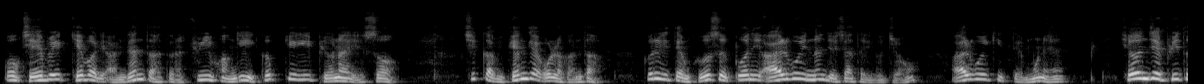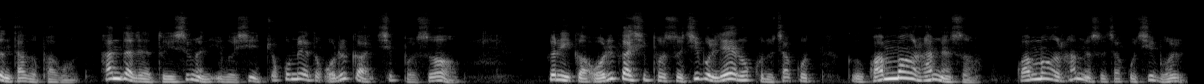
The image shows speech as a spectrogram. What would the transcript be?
꼭 재개발이 안 된다 하더라 주위 환경이 급격히 변화해서 집값이 굉장히 올라간다. 그렇기 때문에 그것을 뻔히 알고 있는 여자다 이거죠. 알고 있기 때문에 현재 빚은 다급하고 한 달이라도 더 있으면 이것이 조금이라도 오를까 싶어서 그러니까 오릴까 싶어서 집을 내놓고도 자꾸 그 관망을 하면서 관망을 하면서 자꾸 집을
